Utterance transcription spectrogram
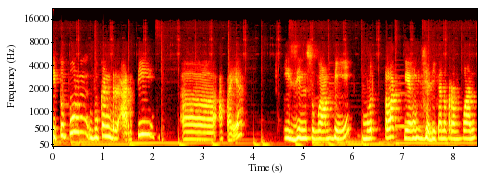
itu pun bukan berarti uh, apa ya izin suami mutlak yang menjadikan perempuan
